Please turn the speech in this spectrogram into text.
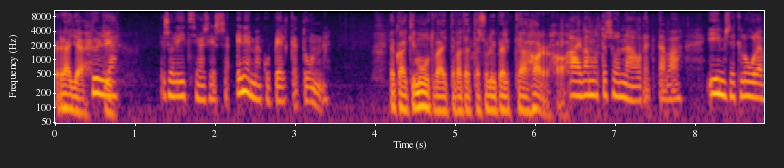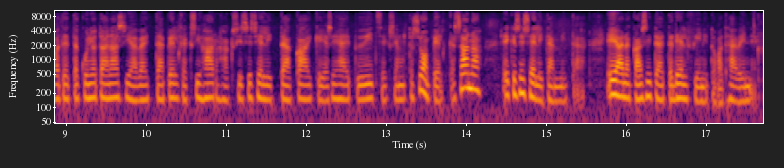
räjähti. Kyllä. Ja se oli itse asiassa enemmän kuin pelkkä tunne. Ja kaikki muut väittävät, että se oli pelkkää harhaa. Aivan, mutta se on naurettavaa. Ihmiset luulevat, että kun jotain asiaa väittää pelkäksi harhaksi, se selittää kaiken ja se häipyy itsekseen, mutta se on pelkkä sana, eikä se selitä mitään. Ei ainakaan sitä, että delfiinit ovat hävinneet.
